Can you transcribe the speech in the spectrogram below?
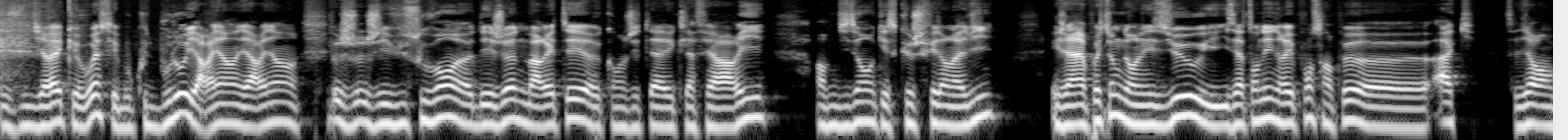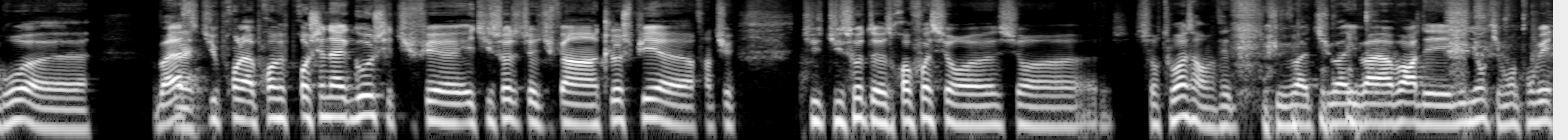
je lui dirais que ouais, c'est beaucoup de boulot. Il y a rien, il y a rien. J'ai vu souvent euh, des jeunes m'arrêter euh, quand j'étais avec la Ferrari en me disant qu'est-ce que je fais dans la vie? Et j'ai l'impression que dans les yeux, ils attendaient une réponse un peu euh, hack. C'est-à-dire en gros, euh, Bah là, Ouais. si tu prends la prochaine à gauche et tu fais et tu sautes, tu fais un cloche-pied, euh, enfin tu tu, tu sautes euh, trois fois sur euh, sur euh, sur toi, ça en fait, tu vas tu vas il va y avoir des millions qui vont tomber.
